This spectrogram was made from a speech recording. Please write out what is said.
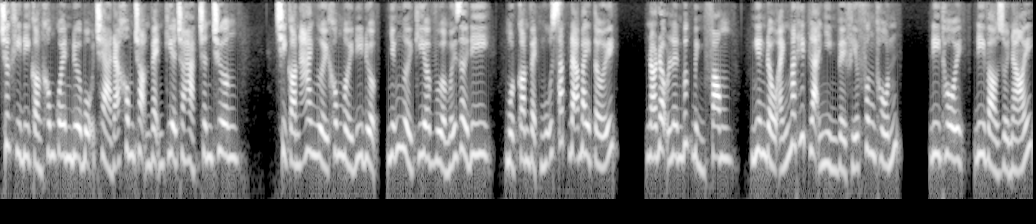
Trước khi đi còn không quên đưa bộ trà đã không chọn vẹn kia cho Hạc Chân Trương. Chỉ còn hai người không mời đi được, những người kia vừa mới rời đi, một con vẹt ngũ sắc đã bay tới. Nó đậu lên bức bình phong, nghiêng đầu ánh mắt híp lại nhìn về phía Phương Thốn. Đi thôi, đi vào rồi nói.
